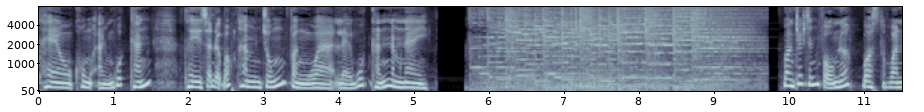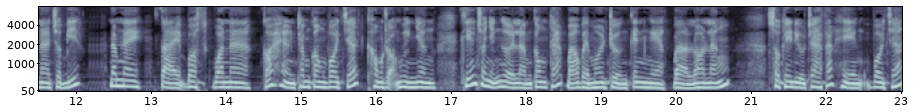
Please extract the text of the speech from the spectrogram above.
theo khung ảnh quốc khánh thì sẽ được bốc thăm trúng phần quà lễ quốc khánh năm nay. Quan chức chính phủ nước Botswana cho biết, năm nay tại Botswana có hàng trăm con voi chết không rõ nguyên nhân, khiến cho những người làm công tác bảo vệ môi trường kinh ngạc và lo lắng. Sau khi điều tra phát hiện voi chết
